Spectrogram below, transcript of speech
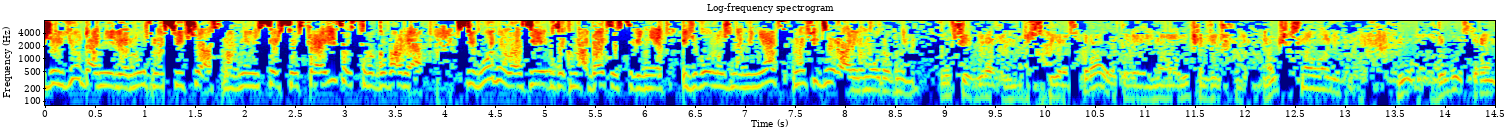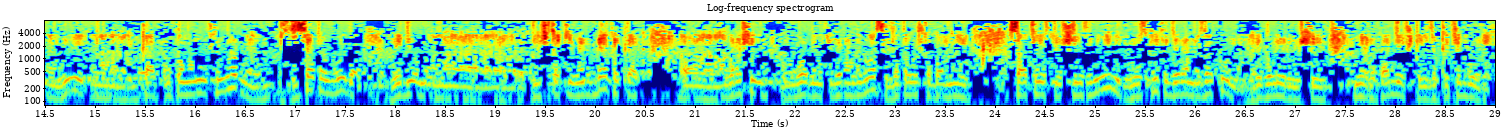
Жилью Даниле нужно сейчас, но в Министерстве строительства говорят, сегодня лазеек в законодательстве нет, его нужно менять на федеральном уровне. У всех граждан Федерации права это на лучшем на общих основаниях. Но, с другой стороны, мы, э, как уполномоченные органы, с 2010 года ведем э, значит, такие мероприятия, как э, обращение в органы федеральной власти для того, чтобы они соответствующие изменения внесли федеральный закон, регулирующие меры поддержки этой категории.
